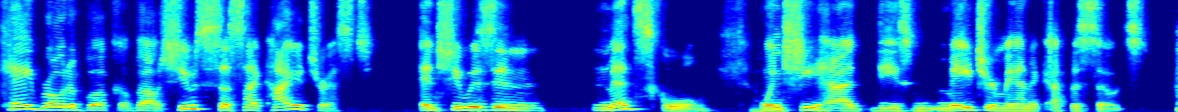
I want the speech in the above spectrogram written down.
Kay wrote a book about she was a psychiatrist and she was in med school when she had these major manic episodes.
